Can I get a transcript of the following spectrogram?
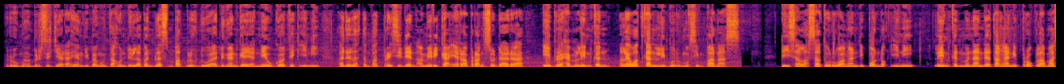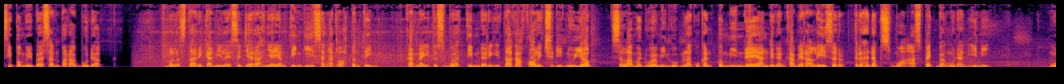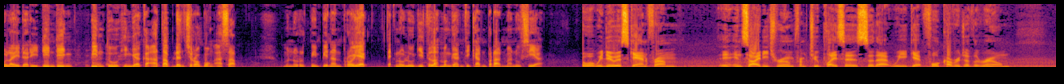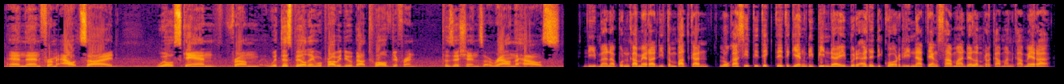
Rumah bersejarah yang dibangun tahun 1842 dengan gaya neo-gotik ini adalah tempat Presiden Amerika era Perang Saudara, Abraham Lincoln, melewatkan libur musim panas. Di salah satu ruangan di pondok ini, Lincoln menandatangani proklamasi pembebasan para budak. Melestarikan nilai sejarahnya yang tinggi sangatlah penting, karena itu sebuah tim dari Ithaca College di New York selama dua minggu melakukan pemindaian dengan kamera laser terhadap semua aspek bangunan ini mulai dari dinding, pintu hingga ke atap dan cerobong asap. Menurut pimpinan proyek, teknologi telah menggantikan peran manusia. What we do is scan from inside each room from two places so that we get full coverage of the room. And then from outside, we'll scan from, with this building, we'll probably do about 12 different positions around the house. Di mana pun kamera ditempatkan, lokasi titik-titik yang dipindai berada di koordinat yang sama dalam rekaman kamera.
